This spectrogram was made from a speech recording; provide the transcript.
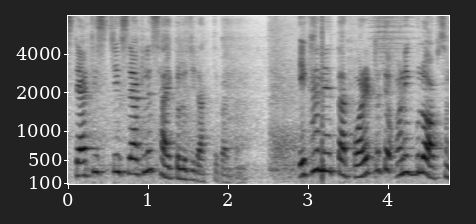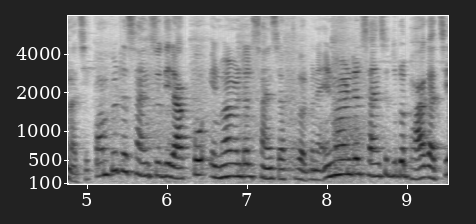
স্ট্যাটিস্টিক্স রাখলে সাইকোলজি রাখতে পারবে না। এখানে তার পরেরটাতে অনেকগুলো অপশন আছে। কম্পিউটার সায়েন্স যদি রাখো এনভায়রনমেন্টাল সায়েন্স রাখতে পারবে না। এনভায়রনমেন্টাল সায়েন্সের দুটো ভাগ আছে।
